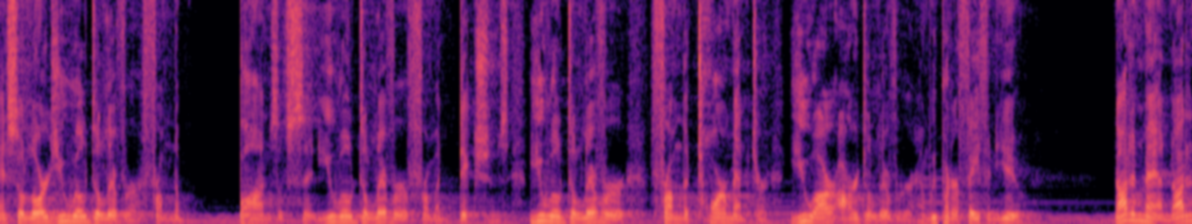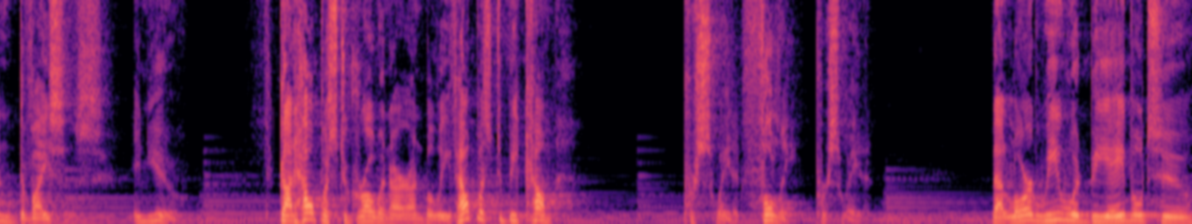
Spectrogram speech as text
And so, Lord, you will deliver from the bonds of sin. You will deliver from addictions. You will deliver from the tormentor. You are our deliverer. And we put our faith in you, not in man, not in devices, in you. God, help us to grow in our unbelief. Help us to become persuaded, fully persuaded. That, Lord, we would be able to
